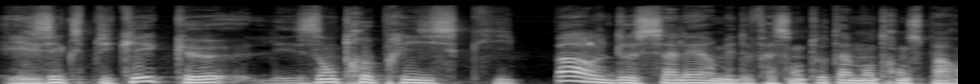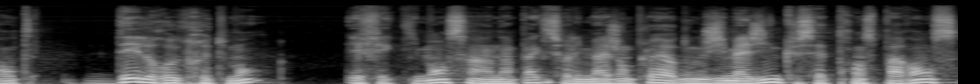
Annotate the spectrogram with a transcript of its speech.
et ils expliquaient que les entreprises qui parlent de salaire mais de façon totalement transparente dès le recrutement, effectivement, ça a un impact sur l'image employeur. Donc j'imagine que cette transparence,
